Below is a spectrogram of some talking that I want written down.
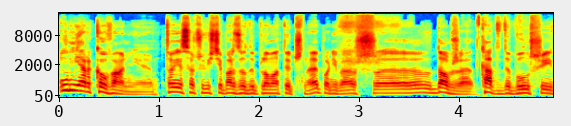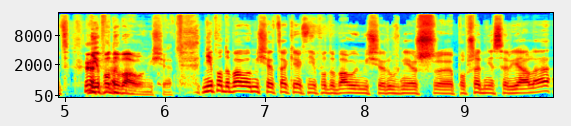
Umiarkowanie. To jest oczywiście bardzo dyplomatyczne, ponieważ e, dobrze, cut the bullshit, nie podobało mi się. Nie podobało mi się tak, jak nie podobały mi się również e, poprzednie seriale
